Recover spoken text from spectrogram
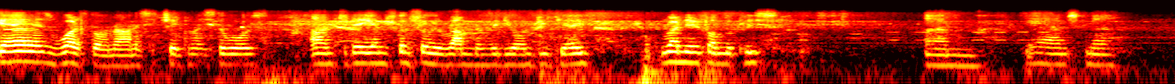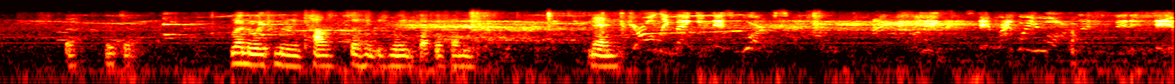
guys, what's going on? This is Chidgemister Wars and today I'm just going to show you a random video on GTA running from the police. Um, yeah, I'm just gonna uh, run away from him in town because I think it's really fucking funny. Then You're only making this worse. Police, stay right where you are. Let's finish it.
